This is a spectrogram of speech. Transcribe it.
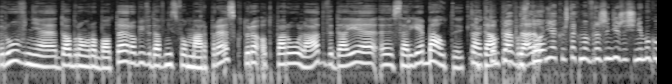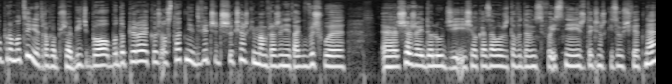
y, równie dobrą robotę robi wydawnictwo Marpress, które od paru lat wydaje e, serię Bałtyk. Tak, to prawda, prostu... ale oni jakoś tak mam wrażenie, że się nie mogą promocyjnie trochę przebić, bo, bo dopiero jakoś ostatnie dwie czy trzy książki, mam wrażenie, tak wyszły e, szerzej do ludzi i się okazało, że to wydawnictwo istnieje, że te książki są świetne,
